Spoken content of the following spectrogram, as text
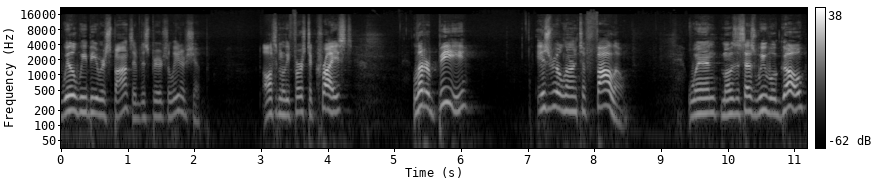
will we be responsive to spiritual leadership? Ultimately, first to Christ. Letter B, Israel learned to follow. When Moses says, We will go,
